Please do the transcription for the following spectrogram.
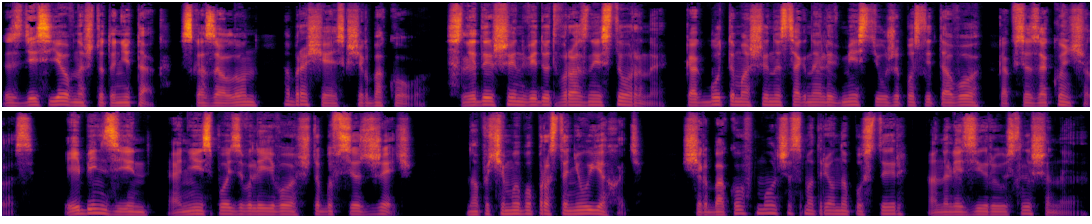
«Здесь явно что-то не так», — сказал он, обращаясь к Щербакову. «Следы шин ведут в разные стороны, как будто машины согнали вместе уже после того, как все закончилось. И бензин, они использовали его, чтобы все сжечь. Но почему бы просто не уехать?» Щербаков молча смотрел на пустырь, анализируя услышанное.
